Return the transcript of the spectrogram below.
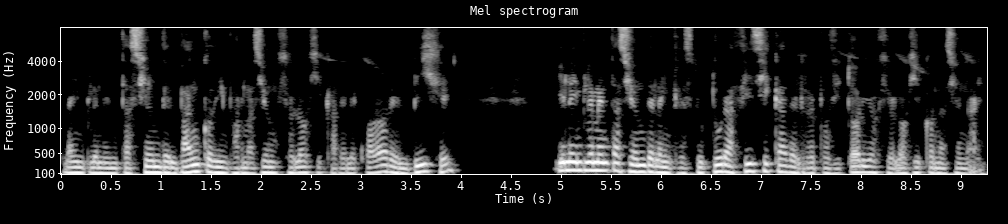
la implementación del Banco de Información Geológica del Ecuador, el BIGE, y la implementación de la infraestructura física del Repositorio Geológico Nacional.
